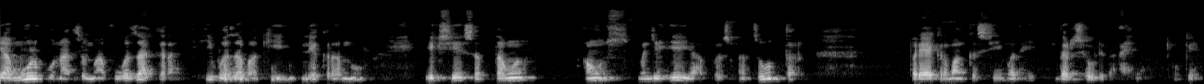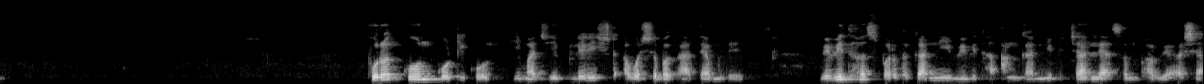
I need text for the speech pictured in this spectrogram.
या मूळ गुणाचं माप वजा करा. ही वजाबाकी लेकरांनो एकशे सत्तावन्न अंश म्हणजे हे या प्रश्नाचं उत्तर पर्याय क्रमांक सी मध्ये दर्शवलेलं आहे. ओके. पूरक कोण कोटी कोण ही माझी प्लेलिस्ट अवश्य बघा. त्यामध्ये विविध स्पर्धकांनी विविध अंकांनी विचारल्या संभाव्य अशा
